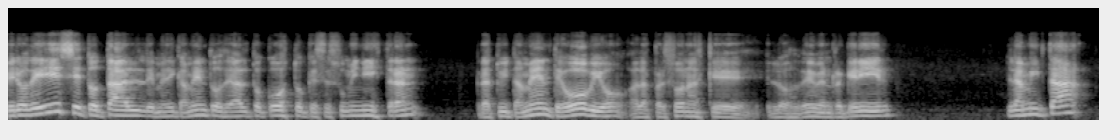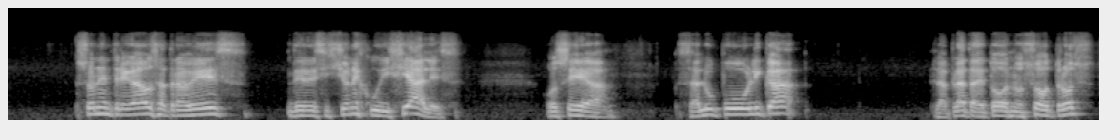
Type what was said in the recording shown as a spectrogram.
Pero de ese total de medicamentos de alto costo que se suministran gratuitamente, obvio, a las personas que los deben requerir, la mitad son entregados a través de decisiones judiciales. O sea, salud pública la plata de todos nosotros,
